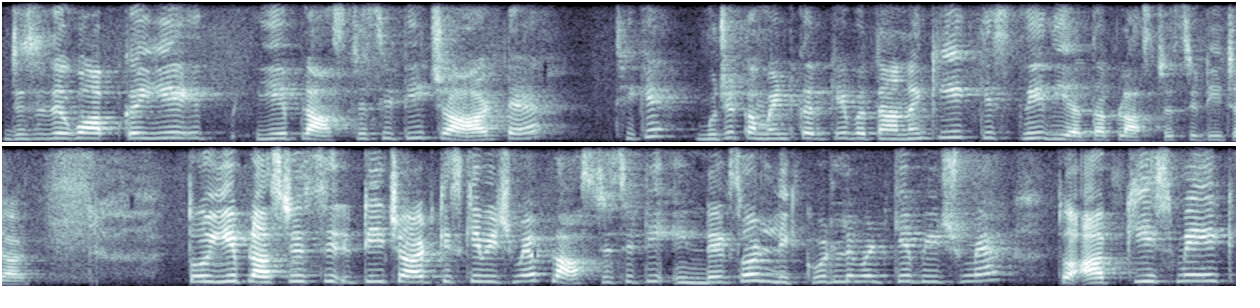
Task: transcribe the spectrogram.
जैसे देखो आपका ये ये प्लास्टिसिटी चार्ट है, ठीक है? मुझे कमेंट करके बताना कि ये किसने दिया था प्लास्टिसिटी चार्ट तो ये प्लास्टिसिटी चार्ट किसके बीच में है? प्लास्टिसिटी इंडेक्स और लिक्विड लिमिट के बीच में है। तो आपकी इसमें एक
